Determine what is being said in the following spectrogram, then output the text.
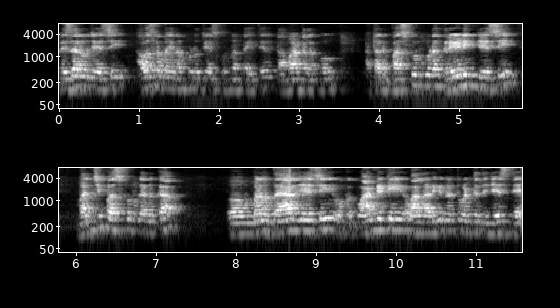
ప్రిజర్వ్ చేసి అవసరమైనప్పుడు చేసుకున్నట్టయితే టమాటాలకు అట్లానే పసుపును కూడా గ్రేడింగ్ చేసి మంచి పసుపును కనుక మనం తయారు చేసి ఒక క్వాంటిటీ వాళ్ళు అడిగినటువంటిది చేస్తే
